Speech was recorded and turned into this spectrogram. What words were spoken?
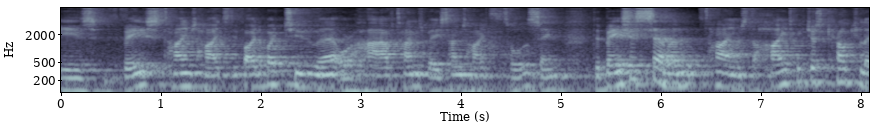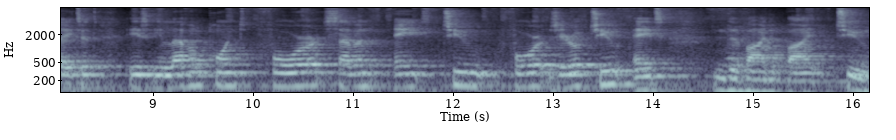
is base times height divided by 2, uh, or half times base times height, it's all the same. The base is 7 times the height we just calculated is 11.47824028 divided by 2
